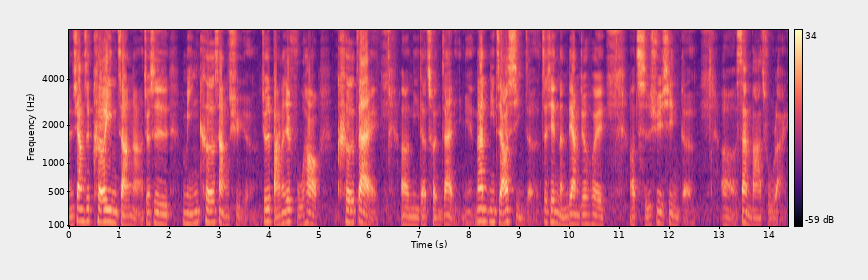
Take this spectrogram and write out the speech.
很像是刻印章啊，就是铭刻上去了，就是把那些符号刻在呃你的存在里面。那你只要醒着，这些能量就会呃持续性的呃散发出来。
